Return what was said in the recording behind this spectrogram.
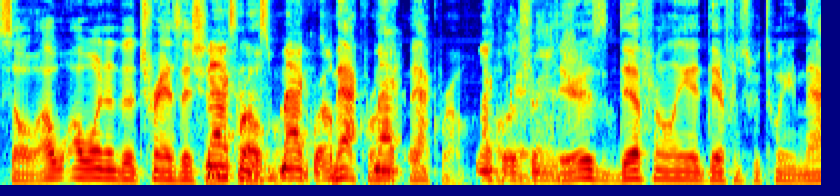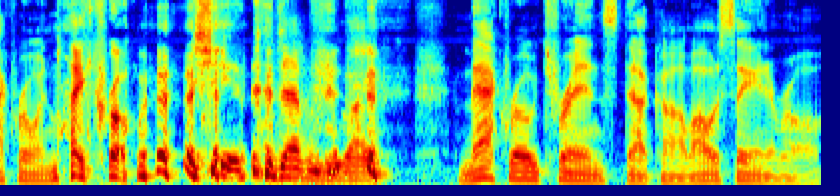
So I, I wanted to transition Macro, one. macro, macro, macro, macro, macro. macro trends. There is definitely a difference between macro and micro. Shit, definitely right. Macrotrends.com. I was saying it wrong.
